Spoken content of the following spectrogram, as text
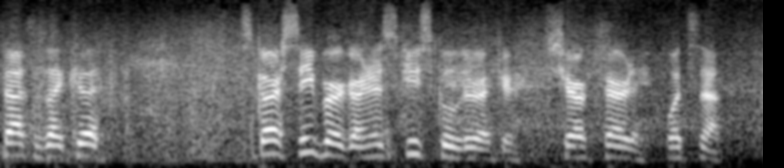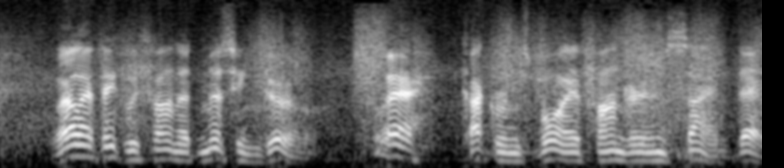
Fast as I could. Gar Seberg, our new ski school director. Sheriff Paraday, what's up? Well, I think we found that missing girl. Where? Cochran's boy found her inside, dead.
